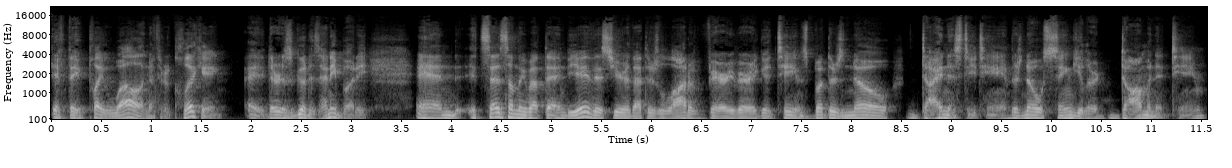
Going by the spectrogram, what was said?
If they play well and if they're clicking, hey, they're as good as anybody. And it says something about the NBA this year that there's a lot of very, very good teams, but there's no dynasty team. There's no singular dominant team.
